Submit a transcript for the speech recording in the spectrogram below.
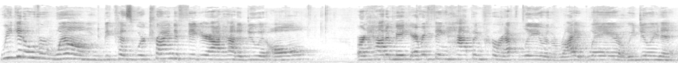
We get overwhelmed because we're trying to figure out how to do it all or how to make everything happen correctly or the right way. Are we doing it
